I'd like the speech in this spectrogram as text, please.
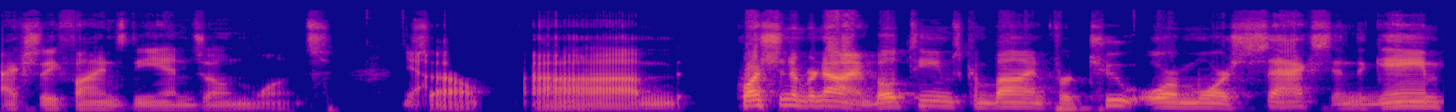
actually finds the end zone once. Yeah. So, um, question number nine both teams combined for two or more sacks in the game.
